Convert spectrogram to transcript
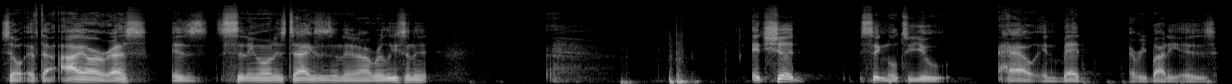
So if the IRS is sitting on his taxes and they're not releasing it, it should signal to you how in bed everybody is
